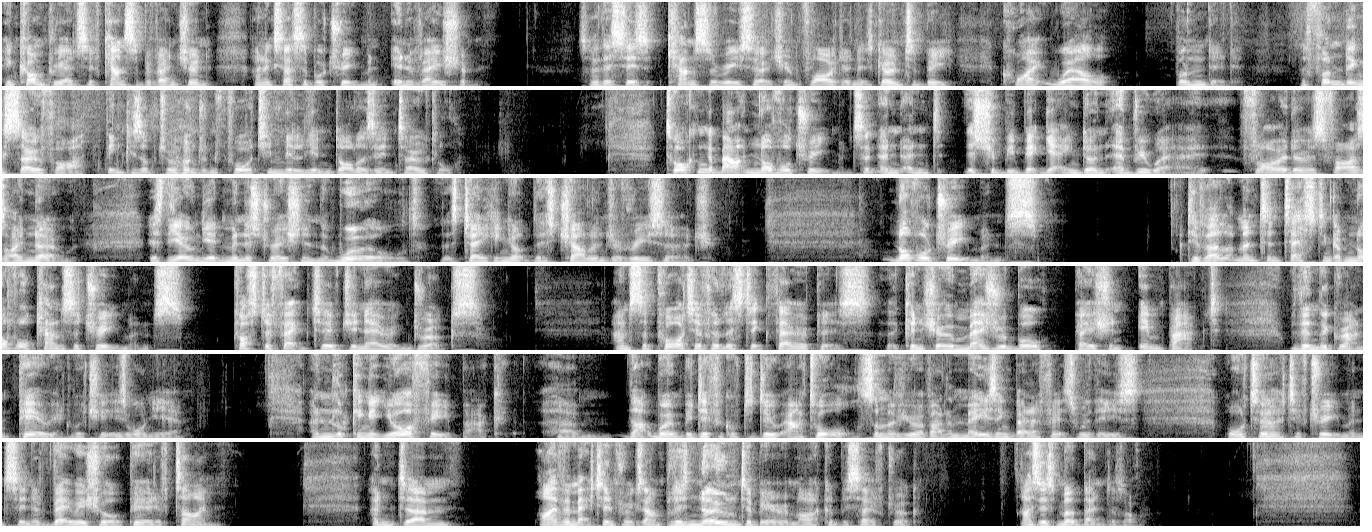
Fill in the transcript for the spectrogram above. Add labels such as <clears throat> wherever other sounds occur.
in comprehensive cancer prevention and accessible treatment innovation. So this is cancer research in Florida and it's going to be quite well funded. The funding so far I think is up to $140 million in total. Talking about novel treatments, and, and, and this should be getting done everywhere. Florida, as far as I know, is the only administration in the world that's taking up this challenge of research. Novel treatments development and testing of novel cancer treatments, cost effective generic drugs, and supportive holistic therapies that can show measurable patient impact within the grant period, which is one year. And looking at your feedback, um, that won't be difficult to do at all. Some of you have had amazing benefits with these alternative treatments in a very short period of time. And um, ivermectin, for example, is known to be a remarkably safe drug as is mebendazole.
